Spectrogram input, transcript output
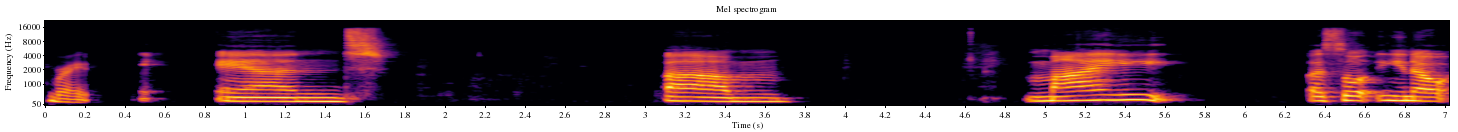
right and um my so you know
